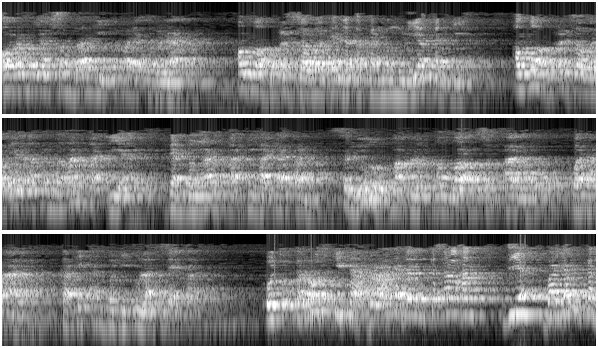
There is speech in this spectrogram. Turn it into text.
Orang yang sembari kepada kebenaran. Allah Azza wa Jalla akan memuliakan dia. Allah Azza wa Jalla akan mengangkat dia dan mengangkat di hadapan seluruh makhluk Allah Subhanahu wa taala. Tapi kan begitulah setan. Untuk terus kita berada dalam kesalahan, dia bayangkan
